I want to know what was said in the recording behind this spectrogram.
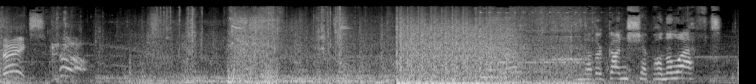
Thanks! Another gunship on the left.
